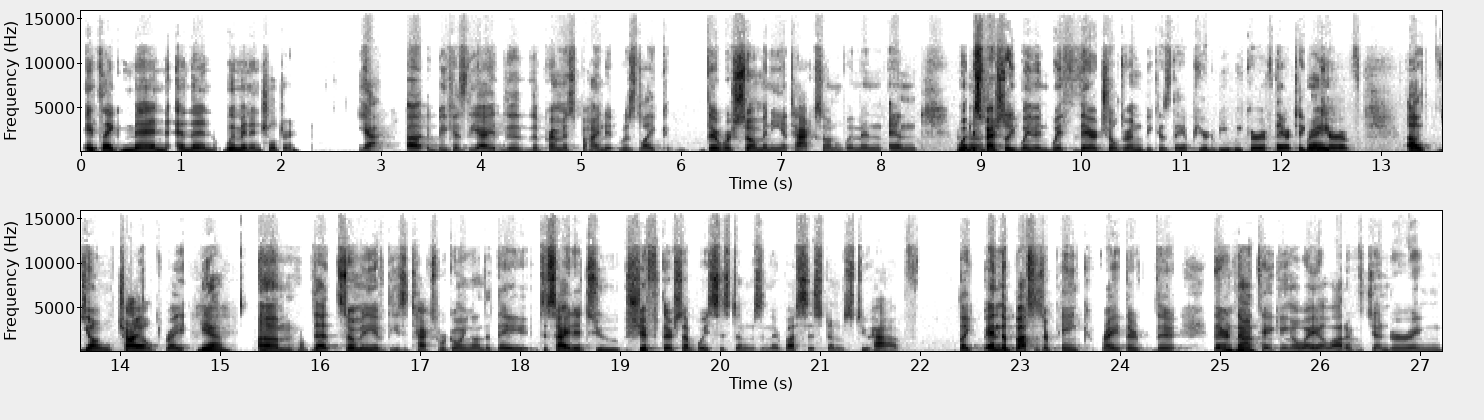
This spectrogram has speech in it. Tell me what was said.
it's like men and then women and children. Yeah. Uh, because the, the the premise behind it was like there were so many attacks on women and w- mm-hmm. especially women with their children because they appear to be weaker if they are taking right. care of a young child, right? Yeah. Um, that so many of these attacks were going on that they decided to shift their subway systems and their bus systems to have like and the buses are pink, right? They're they're they're mm-hmm. not taking away a lot of gendering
